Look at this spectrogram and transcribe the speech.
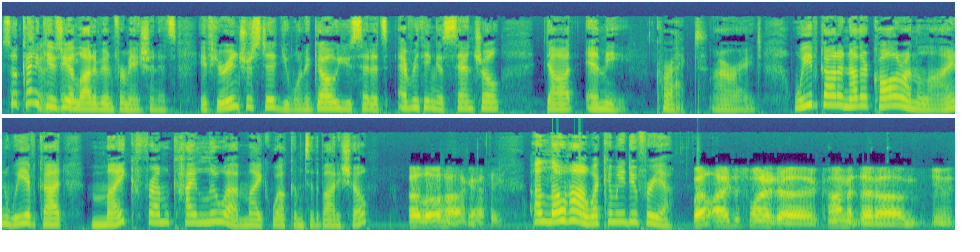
So, it kind of gives you a lot of information. It's if you're interested, you want to go. You said it's everythingessential.me. Correct. All right. We've got another caller on the line. We have got Mike from Kailua. Mike, welcome to the Body Show. Aloha, Kathy. Aloha. What can we do for you? Well, I just wanted to comment that um, you know,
